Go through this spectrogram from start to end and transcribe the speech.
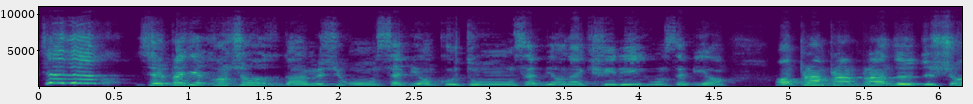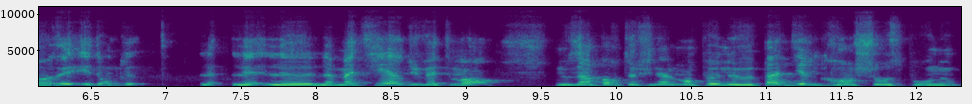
ça ne veut pas dire grand-chose, dans la mesure où on s'habille en coton, on s'habille en acrylique, on s'habille en, plein, plein, plein de, choses. Et, donc, la, matière du vêtement nous importe finalement peu, ne veut pas dire grand-chose pour nous.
